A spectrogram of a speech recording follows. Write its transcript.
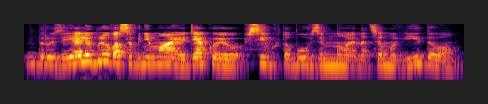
Друзі, я люблю вас, обнімаю. Дякую всім, хто був зі мною на цьому відео.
